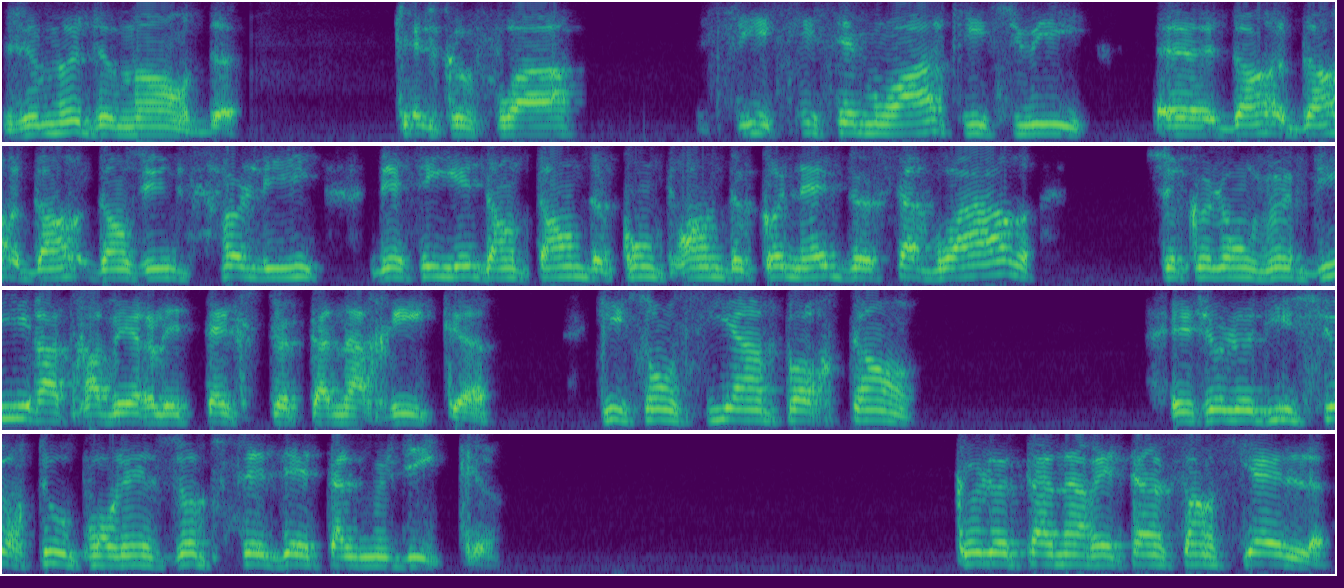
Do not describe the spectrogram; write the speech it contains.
je me demande quelquefois si, si c'est moi qui suis euh, dans, dans, dans, dans une folie d'essayer d'entendre, de comprendre, de connaître, de savoir ce que l'on veut dire à travers les textes tanariques qui sont si importants. Et je le dis surtout pour les obsédés talmudiques. Que le Tanar est essentiel,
